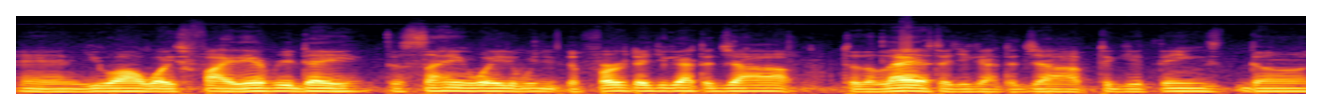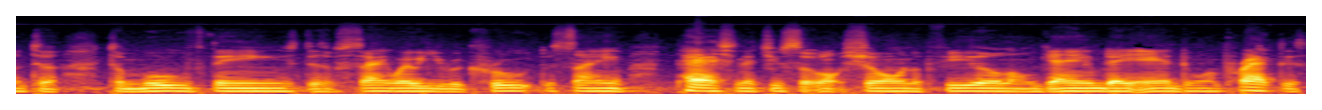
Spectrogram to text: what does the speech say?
and you always fight every day the same way when you, the first day you got the job to the last day you got the job to get things done to to move things the same way you recruit the same passion that you so, show on the field on game day and during practice.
